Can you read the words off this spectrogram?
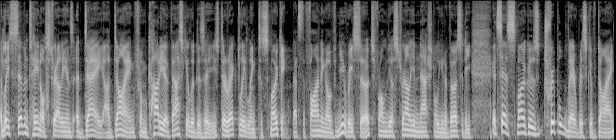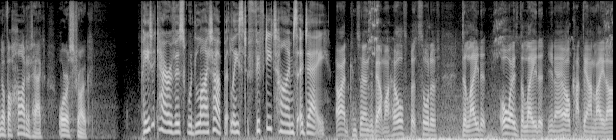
At least 17 Australians a day are dying from cardiovascular disease directly linked to smoking. That's the finding of new research from the Australian National University. It says smokers triple their risk of dying of a heart attack or a stroke. Peter Caravis would light up at least 50 times a day. I had concerns about my health, but sort of delayed it, always delayed it, you know, I'll cut down later.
